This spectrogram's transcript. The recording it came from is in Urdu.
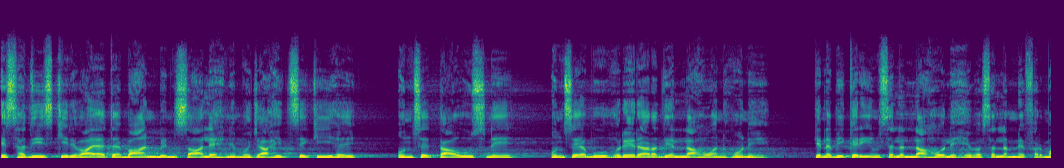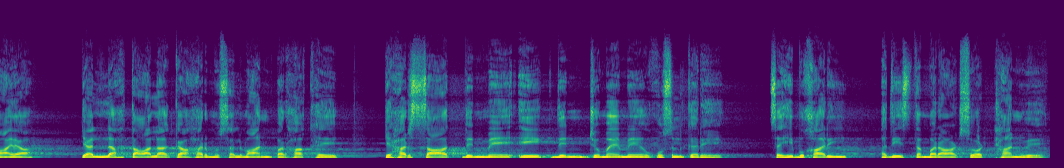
اس حدیث کی روایت ابان بن صالح نے مجاہد سے کی ہے۔ ان سے تاؤس نے، ان سے ابو حریرہ رضی اللہ عنہ نے کہ نبی کریم صلی اللہ علیہ وسلم نے فرمایا کہ اللہ تعالیٰ کا ہر مسلمان پر حق ہے کہ ہر سات دن میں ایک دن جمعہ میں غسل کرے۔ صحیح بخاری حدیث نمبر آٹھ سو اٹھانوے۔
